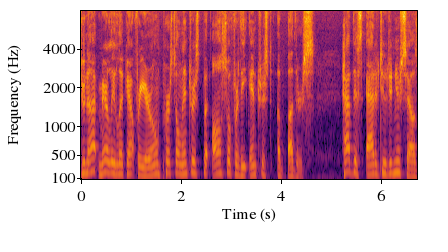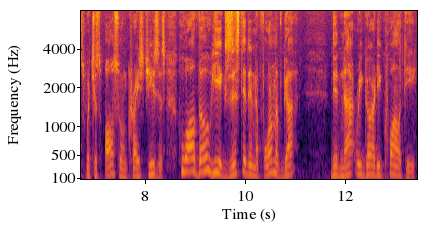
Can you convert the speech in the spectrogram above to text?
Do not merely look out for your own personal interest, but also for the interest of others. Have this attitude in yourselves, which is also in Christ Jesus, who, although he existed in the form of God, did not regard equality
